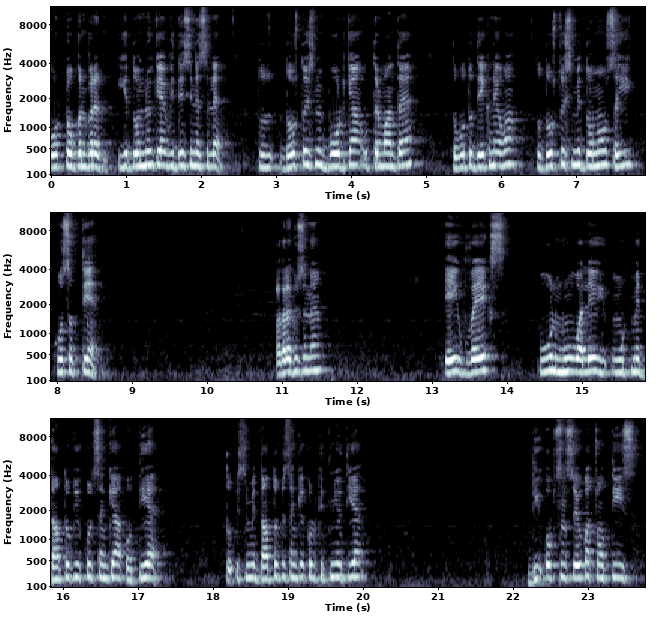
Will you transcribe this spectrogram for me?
और टोकनबर्ग, ये दोनों क्या विदेशी नस्ल है। तो दोस्तों, इसमें बोर्ड क्या उत्तर मानता है? तो वो तो देखने होगा। तो दोस्तों, इसमें दोनों सही हो सकते हैं। अगला क्वेश्चन है। एक वैक्स पूर्ण मुँह वाले ऊँट में दांतों की कुल संख्या होती है। तो इसमें दांतों की संख्या कुल कितनी होती है? डी ऑप्शन से होगा चौंतीस।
